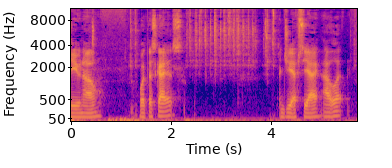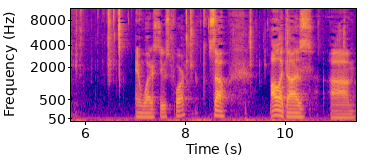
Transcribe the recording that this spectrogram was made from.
Do you know what this guy is? A GFCI outlet and what it's used for. So, all it does, um,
